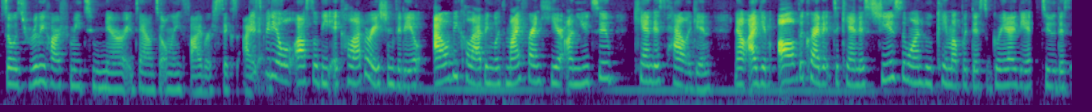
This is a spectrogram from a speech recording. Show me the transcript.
so it's really hard for me to narrow it down to only five or six items. This video will also be a collaboration video. I will be collabing with my friend here on YouTube, Candice Halligan. Now, I give all the credit to Candice. She is the one who came up with this great idea to do this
